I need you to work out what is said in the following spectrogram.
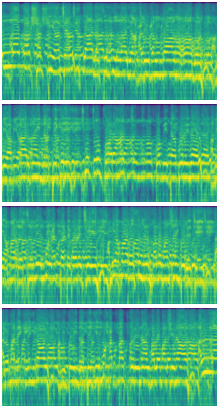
আল্লাহ পাক সাক্ষী হাবিবাল্লাহ। আমি আপনার দুই নাতিকে ছোট করার জন্য কবিতা বলি না আমি আমার রাসূলের মহব্বতে করেছি, আমি আমার রাসূলের ভালোবাসাই করেছি। তার মানে এই নয়, আমি দুই নাতিকে মহব্বত করি না, ভালোবাসি না। আল্লাহ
